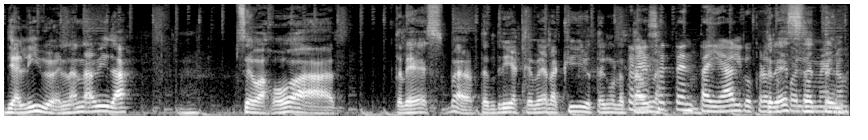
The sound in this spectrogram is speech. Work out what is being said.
de alivio en la Navidad, se bajó a bueno, tendría que ver aquí, yo tengo la tabla. 370 y algo, creo que fue lo menos.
